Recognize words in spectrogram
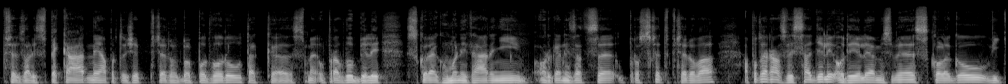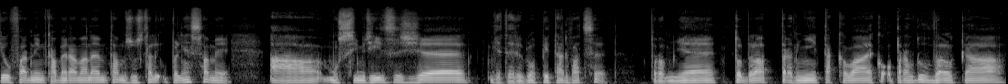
převzali z pekárny a protože Přerov byl pod vodou, tak eh, jsme opravdu byli skoro jak humanitární organizace uprostřed Přerova. A poté nás vysadili, odjeli a my jsme s kolegou Vítěou Farným kameramanem tam zůstali úplně sami. A musím říct, že mě tehdy bylo 25 pro mě to byla první taková jako opravdu velká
